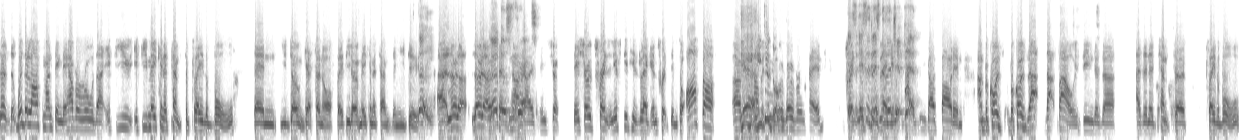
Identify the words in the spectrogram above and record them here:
the, the, with the last man thing, they have a rule that if you if you make an attempt to play the ball, then you don't get sent off. But if you don't make an attempt, then you do. No, Uh, Lola, Lola O Lola's said, no, guys, they, show, they showed Trent lifted his leg and tripped him. So after um, Yeah, he did, though. was over his head, Trent It's- it's- lifted it's leg legit, and yeah. actually guys fouled him. And because because that that foul is deemed as a as an attempt to play the ball,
